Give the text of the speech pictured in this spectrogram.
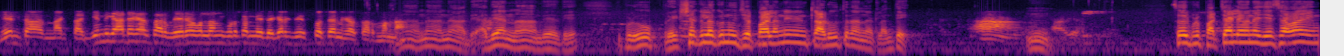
నేను సార్ నాకు తగ్గింది కాదే కదా సార్ వేరే వాళ్ళని కూడా మీ దగ్గరకు తీసుకొచ్చాను కదా సార్ మొన్న. అన్నా, అదే అదే అన్నా అదే అదే. ఇప్పుడు ప్రేక్షకులకు నువ్వు చెప్పాలని నేను ఇట్లా అడుగుతున్నాను అట్లా అంతే. సో ఇప్పుడు పచ్చాలు ఏమైనా చేసావా? ఏం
